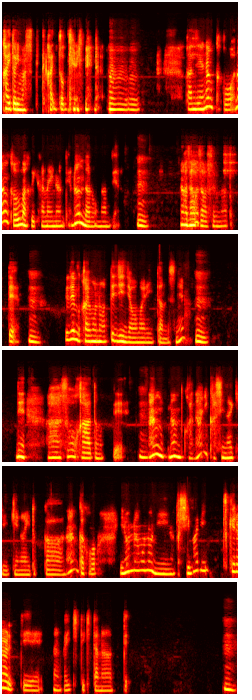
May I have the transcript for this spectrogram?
買い取りますって言って買い取ってみたいなうんうんうん。感じで、なんかこう、なんかうまくいかないな、みたいな。なんだろうな、みたいうん。な。なんかざわざわするなと思って。うん。で、全部買い物終わって神社をお参りに行ったんですね。うん。ああ、そうかと思って。うん。なんなんとか何かしなきゃいけないとか、なんかこう、いろんなものになんか縛り付けられて、なんか生きてきたなって。うん。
